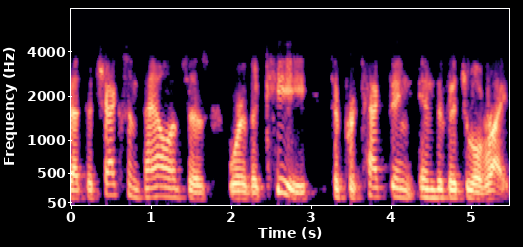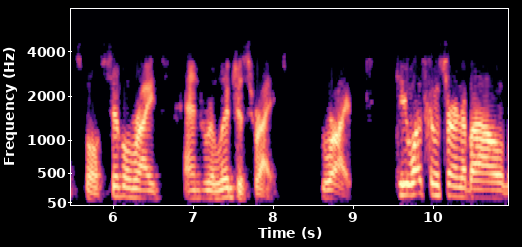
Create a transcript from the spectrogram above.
that the checks and balances were the key to protecting individual rights, both civil rights and religious rights. Right. He was concerned about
